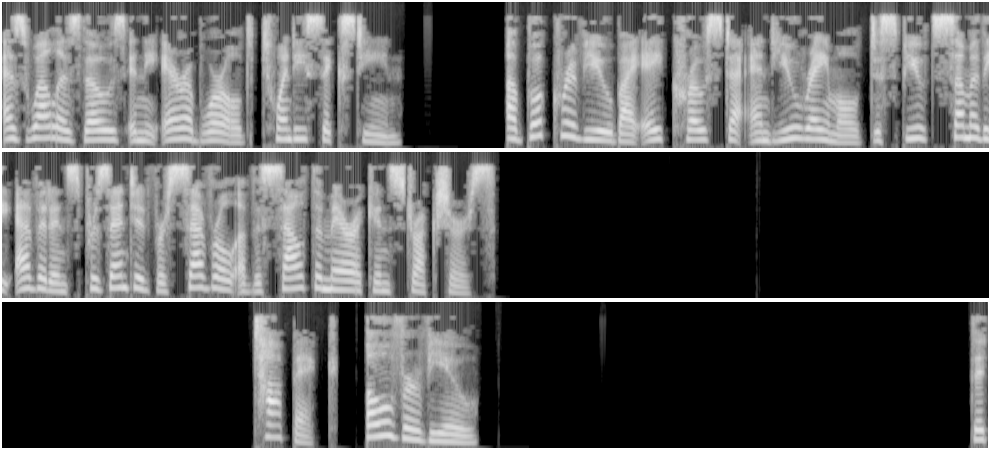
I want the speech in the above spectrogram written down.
as well as those in the Arab world 2016. A book review by A. Crosta and U. Reimold disputes some of the evidence presented for several of the South American structures. Topic. Overview The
